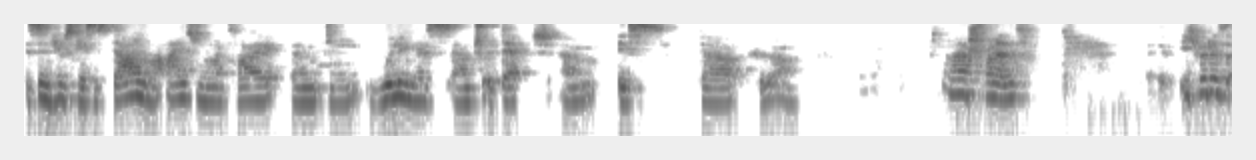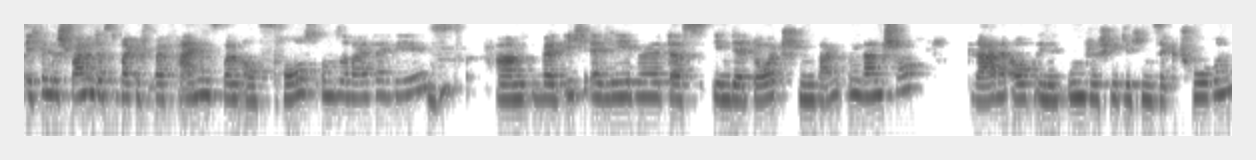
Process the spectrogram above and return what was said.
es sind Use Cases da, Nummer eins und Nummer zwei, ähm, die Willingness ähm, to adapt ähm, ist da höher. Ah, spannend ich würde, ich finde es spannend, dass du praktisch bei Finance dann auf Fonds und so weiter gehst, mhm. ähm, weil ich erlebe, dass in der deutschen Bankenlandschaft, gerade auch in den unterschiedlichen Sektoren,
